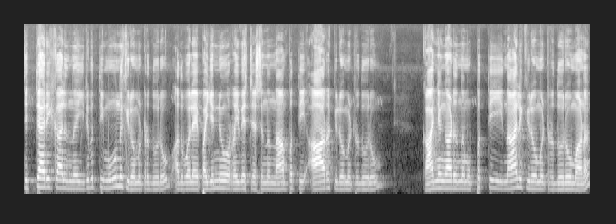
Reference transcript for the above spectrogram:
ചിറ്റാരിക്കാലിൽ നിന്ന് ഇരുപത്തി മൂന്ന് കിലോമീറ്റർ ദൂരവും അതുപോലെ പയ്യന്നൂർ റെയിൽവേ സ്റ്റേഷനിൽ നിന്ന് നാൽപ്പത്തി ആറ് കിലോമീറ്റർ ദൂരവും കാഞ്ഞങ്ങാട് നിന്ന് മുപ്പത്തി നാല് കിലോമീറ്റർ ദൂരവുമാണ്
